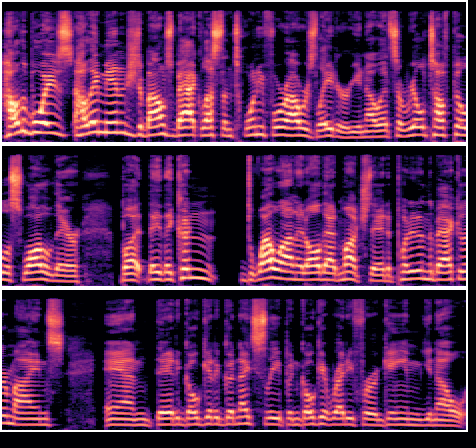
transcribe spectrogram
how the boys how they managed to bounce back less than 24 hours later. You know, it's a real tough pill to swallow there, but they they couldn't dwell on it all that much. They had to put it in the back of their minds and they had to go get a good night's sleep and go get ready for a game, you know,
